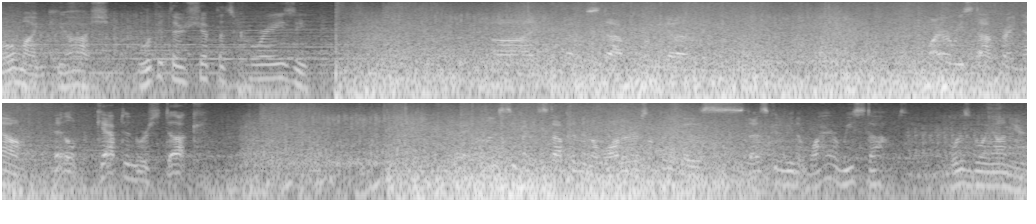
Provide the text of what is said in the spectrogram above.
Oh my gosh. Look at their ship, that's crazy. Oh, I gotta stop. We gotta... Why are we stopped right now? Help, Captain, we're stuck. Stop them in the water or something? Because that's going to be the... Why are we stopped? What is going on here?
